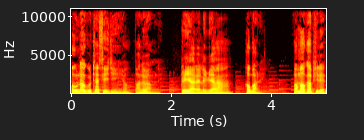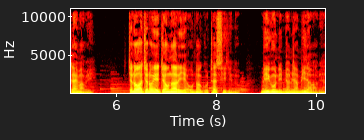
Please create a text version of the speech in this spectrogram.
အုံနောက်ကိုထက်စီခြင်းရောဘာလို့ရမလဲတွေးရတယ်လေဗျာဟုတ်ပါတယ်ပမောက္ခဖြစ်တဲ့အတိုင်းပါပဲကျွန်တော်ကကျွန်တော်ရဲ့ကြောင်းသားတွေရဲ့အုံနောက်ကိုထက်စီခြင်းလို့မိကုန်းတွေများများမိတာပါဗျာ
